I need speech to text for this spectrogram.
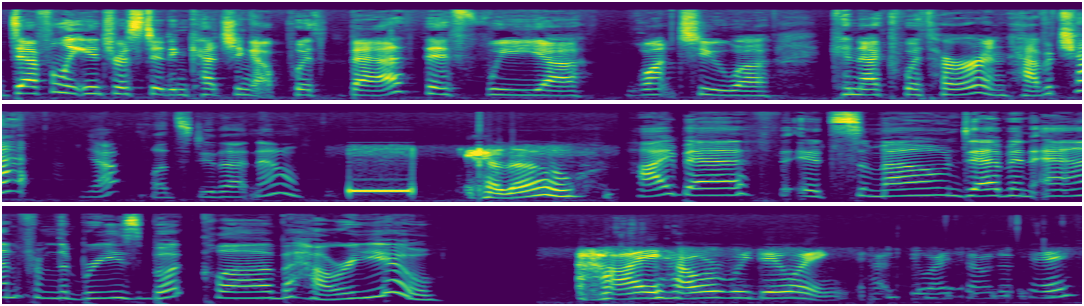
definitely interested in catching up with beth if we uh, want to uh, connect with her and have a chat. Yeah, let's do that now. Hello. Hi, Beth. It's Simone, Deb, and Anne from the Breeze Book Club. How are you? Hi, how are we doing? Do I sound okay?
